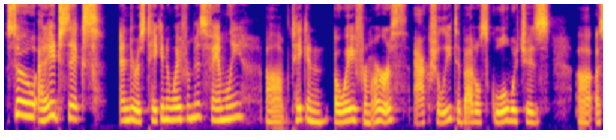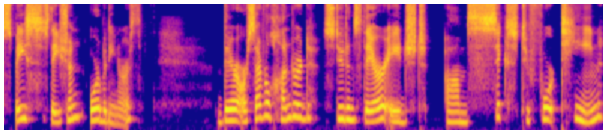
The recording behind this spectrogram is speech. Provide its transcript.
So at age six, Ender is taken away from his family, um, taken away from Earth, actually, to Battle School, which is uh, a space station orbiting Earth. There are several hundred students there, aged um, 6 to 14,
